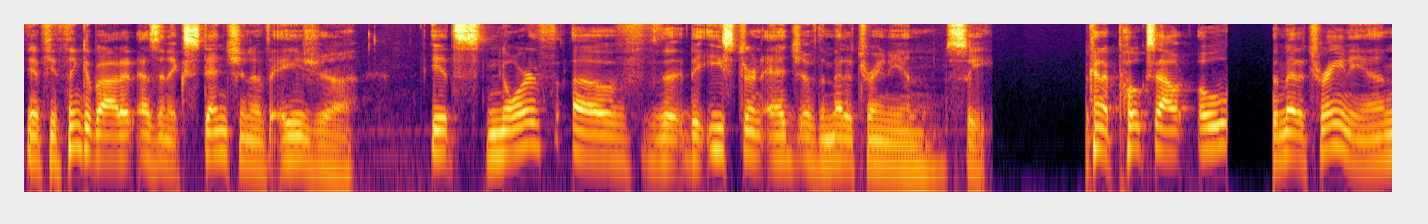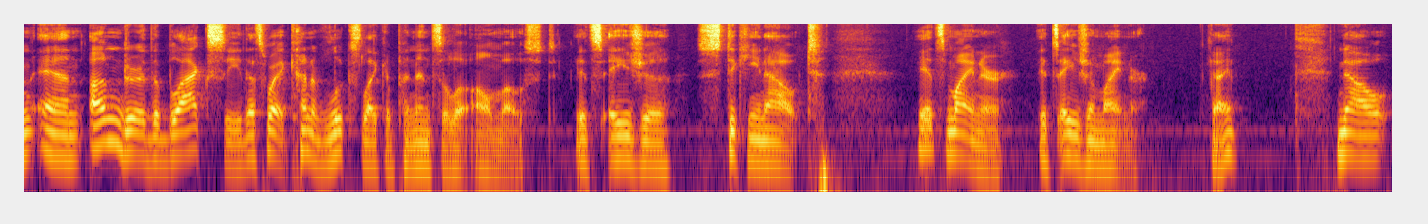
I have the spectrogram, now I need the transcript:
If you think about it as an extension of Asia, it's north of the, the eastern edge of the Mediterranean Sea. It kind of pokes out over the Mediterranean and under the Black Sea. That's why it kind of looks like a peninsula almost. It's Asia sticking out. It's minor. It's Asia Minor. Okay? Now,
